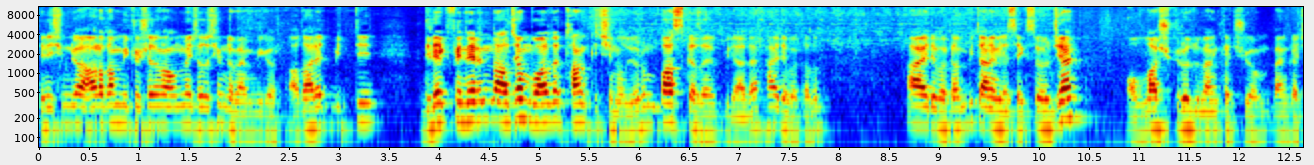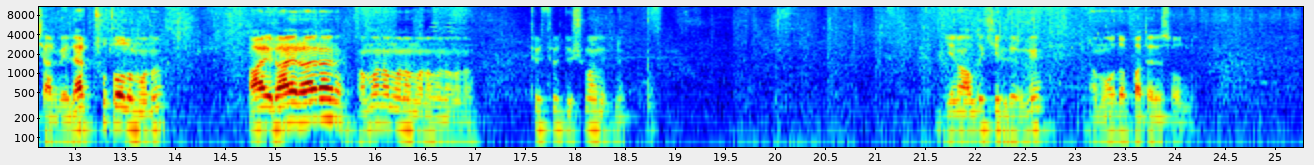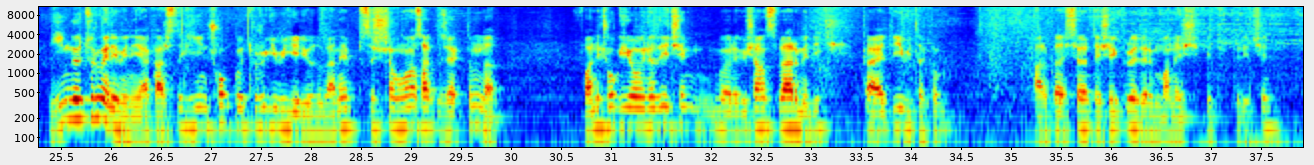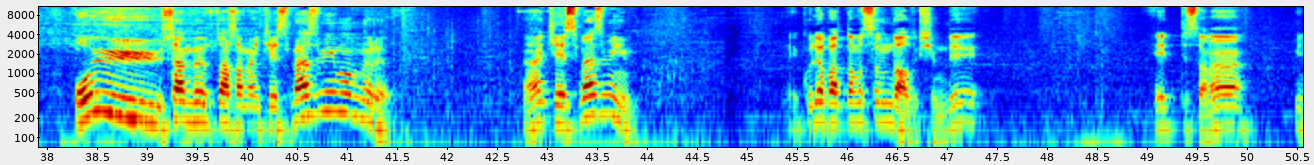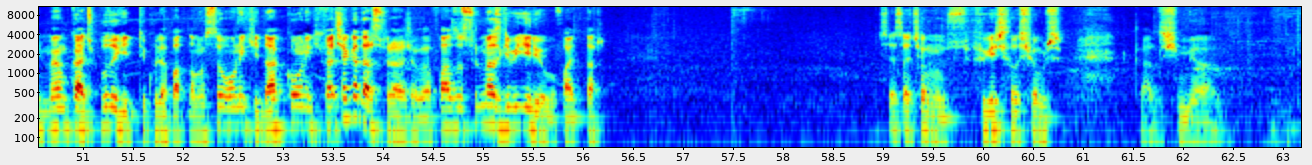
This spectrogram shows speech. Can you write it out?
Seni şimdi aradan bir köşeden almaya çalışayım da ben bir gör. Adalet bitti. Dilek fenerini de alacağım. Bu arada tank için alıyorum. Bas gaza birader. Haydi bakalım. Haydi bakalım. Bir tane bile seksi öleceksin. Allah şükür öldü ben kaçıyorum. Ben kaçar beyler. Tut oğlum onu. Hayır hayır hayır hayır. Aman aman aman aman aman. Tüh tüh düşman götüne. Yine aldı killerini. Ama o da patates oldu. Yin götürmedi beni ya. Karşıdaki Yin çok götürür gibi geliyordu. Ben hep sıçramı ona saklayacaktım da. Fanny çok iyi oynadığı için böyle bir şans vermedik. Gayet iyi bir takım. Arkadaşlara teşekkür ederim bana eşlik ettikleri için. Oy sen böyle tutarsan ben kesmez miyim onları? Ha kesmez miyim? E, kule patlamasını da aldık şimdi. Etti sana bilmem kaç. Bu da gitti kule patlaması. 12 dakika 12 kaça kadar sürer acaba? Fazla sürmez gibi geliyor bu fightlar. Ses açamıyormuş. Süpürge çalışıyormuş. Kardeşim ya.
